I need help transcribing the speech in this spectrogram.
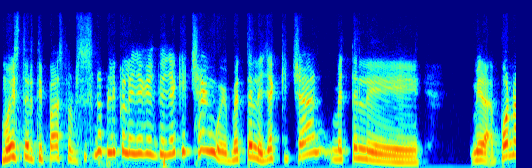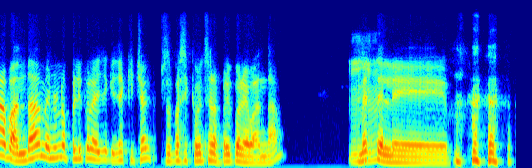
muy estereotipadas, pero pues es una película de de Jackie Chan, güey. Métele Jackie Chan, métele. Mira, pon a Van Damme en una película de Jackie- Chan, pues básicamente es una película de Van Damme. Métele.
